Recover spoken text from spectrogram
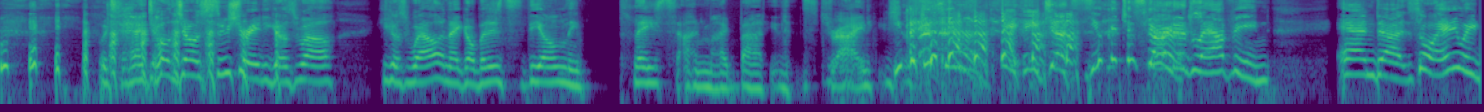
which I told Joe Soucheray. He goes, well, he goes, well, and I go, but it's the only place on my body that's dry. And He just, he just You could just hear started laughing. And uh, so anyway,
